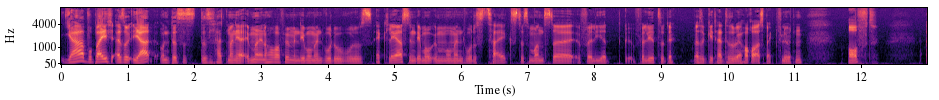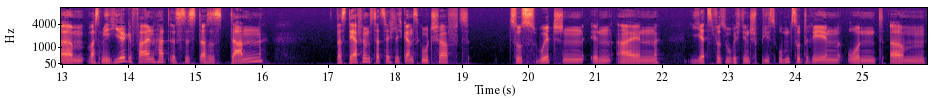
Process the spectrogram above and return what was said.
ja, wobei ich, also ja, und das ist, das hat man ja immer in Horrorfilmen, in dem Moment, wo du, wo du es erklärst, in dem im Moment, wo du es zeigst, das Monster verliert, verliert so der, also geht halt so der Horroraspekt flöten. Oft. Ähm, was mir hier gefallen hat, ist, ist, dass es dann, dass der Film es tatsächlich ganz gut schafft, zu switchen in ein, jetzt versuche ich den Spieß umzudrehen und ähm,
